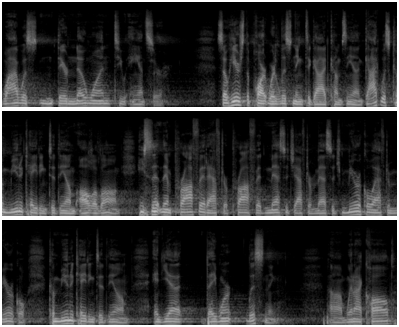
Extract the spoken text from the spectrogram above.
why was there no one to answer? So here's the part where listening to God comes in. God was communicating to them all along. He sent them prophet after prophet, message after message, miracle after miracle, communicating to them, and yet they weren't listening. Um, when I called,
